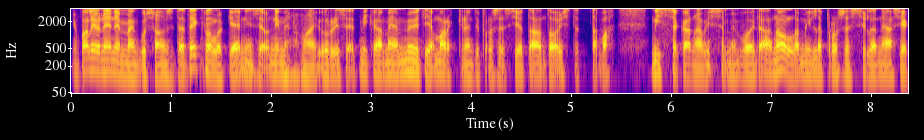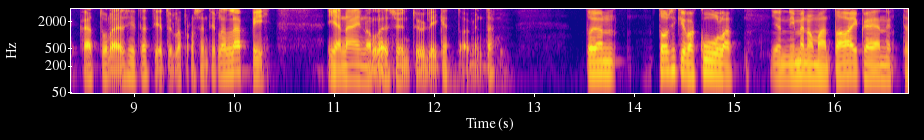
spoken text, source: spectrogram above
Ja paljon enemmän kuin se on sitä teknologiaa, niin se on nimenomaan juuri se, että mikä on meidän myynti- ja markkinointiprosessi, jota on toistettava. Missä kanavissa me voidaan olla, millä prosessilla ne asiakkaat tulee siitä tietyllä prosentilla läpi. Ja näin ollen syntyy liiketoiminta. Toi on tosi kiva kuulla ja nimenomaan tämä aikajännettä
